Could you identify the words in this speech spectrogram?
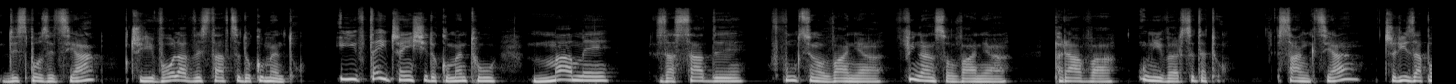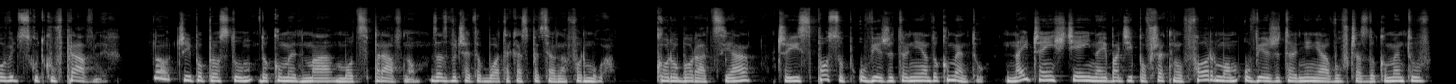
Dyspozycja, czyli wola wystawcy dokumentu. I w tej części dokumentu mamy zasady funkcjonowania, finansowania, prawa uniwersytetu. Sankcja, czyli zapowiedź skutków prawnych. No, czyli po prostu dokument ma moc prawną. Zazwyczaj to była taka specjalna formuła. Koroboracja, czyli sposób uwierzytelnienia dokumentu. Najczęściej, najbardziej powszechną formą uwierzytelnienia wówczas dokumentów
